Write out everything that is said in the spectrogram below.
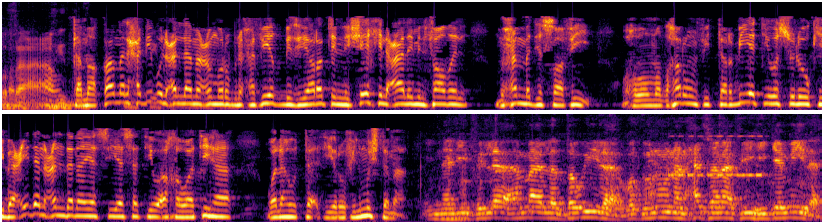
وراءهم. كما قام الحبيب العلامة عمر بن حفيظ بزيارة للشيخ العالم الفاضل محمد الصافي وهو مظهر في التربية والسلوك بعيدا عن دنايا السياسة وأخواتها وله التأثير في المجتمع. إن لي في الله أمالا طويلة وظنونا حسنة فيه جميلة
